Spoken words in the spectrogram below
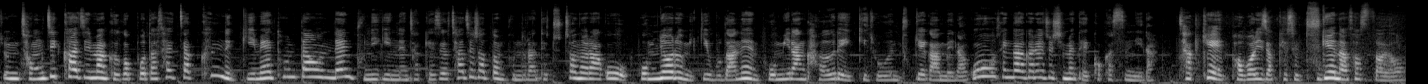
좀 정직하지만 그것보다 살짝 큰 느낌의 톤 다운된 분위기 있는 자켓을 찾으셨던 분들한테 추천을 하고 봄, 여름 입기보다는 봄이랑 가을에 입기 좋은 두께감이라고 생각을 해주시면 될 것 같습니다. 자켓, 버버리 자켓을 두 개나 샀어요.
